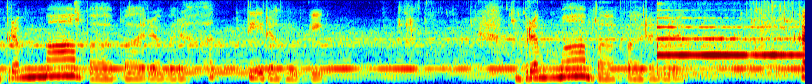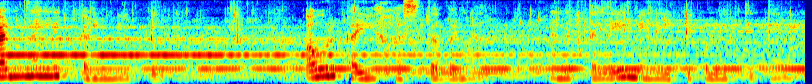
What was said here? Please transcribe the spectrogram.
ಬ್ರಹ್ಮ ಬಾಬಾರವರ ಹತ್ತಿರ ಹೋಗಿ ಬ್ರಹ್ಮ ಬಾಬಾರವರ ಕಣ್ಣಲ್ಲಿ ಕಣ್ಣಿಟ್ಟು, ಅವ್ರ ಕೈ ಹಸ್ತವನ್ನು ನನ್ನ ತಲೆ ಮೇಲೆ ಇಟ್ಟುಕೊಳ್ಳುತ್ತಿದ್ದೇನೆ.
